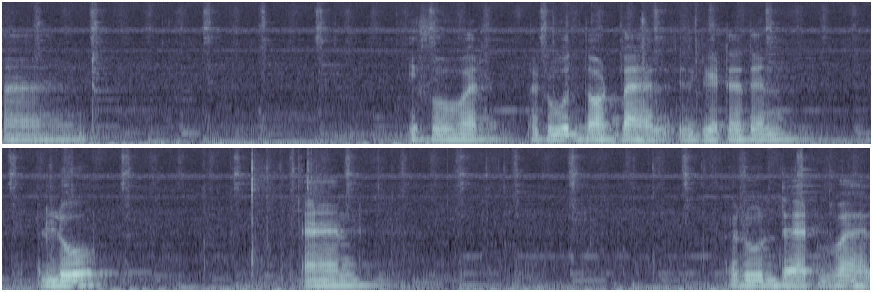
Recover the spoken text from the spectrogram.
And if our root dot val is greater than low and root that val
